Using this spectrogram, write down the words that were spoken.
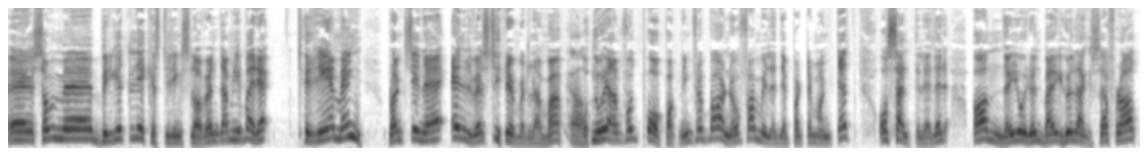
eh, som eh, bryter likestillingsloven. De har bare tre menn blant sine elleve styremedlemmer. Ja. Og nå har de fått påpakning fra Barne- og familiedepartementet. Og senterleder Anne Jorunn Berg hun legger seg flat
